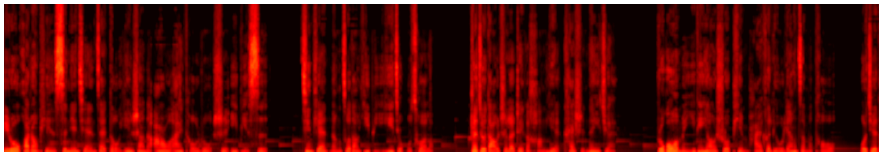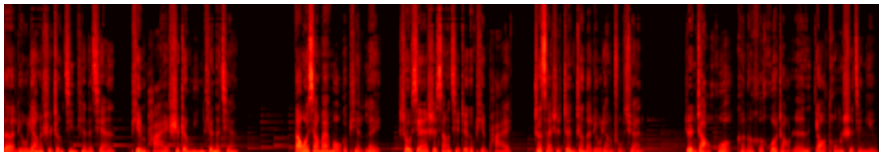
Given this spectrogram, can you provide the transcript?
比如化妆品四年前在抖音上的 ROI 投入是一比四，今天能做到一比一就不错了。这就导致了这个行业开始内卷。如果我们一定要说品牌和流量怎么投，我觉得流量是挣今天的钱，品牌是挣明天的钱。当我想买某个品类。首先是想起这个品牌，这才是真正的流量主权。人找货可能和货找人要同时经营。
